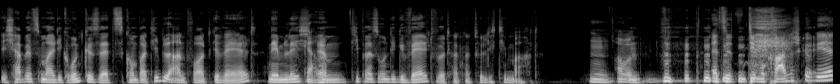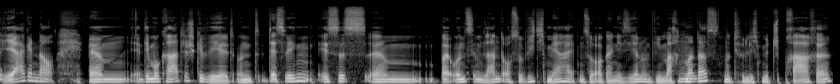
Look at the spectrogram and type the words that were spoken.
ich habe jetzt mal die Grundgesetz-kompatible Antwort gewählt, nämlich ähm, die Person, die gewählt wird, hat natürlich die Macht. Hm, aber hm. also demokratisch gewählt? Ja, genau. Ähm, demokratisch gewählt. Und deswegen ist es ähm, bei uns im Land auch so wichtig, Mehrheiten zu organisieren. Und wie macht man hm. das? Natürlich mit Sprache.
